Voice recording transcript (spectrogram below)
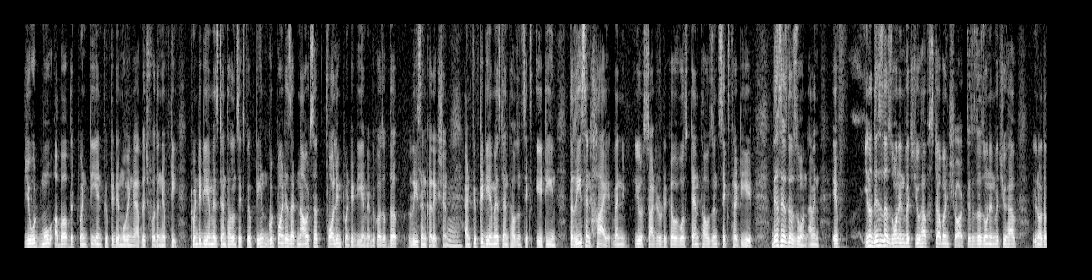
you would move above the 20 and 50 day moving average for the Nifty. 20 DMA is 10,615. Good point is that now it's a falling 20 DMA because of the recent correction. And 50 DMA is 10,618. The recent high when you started to recover was 10,638. This is the zone. I mean, if you know this is the zone in which you have stubborn shorts this is the zone in which you have you know the,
